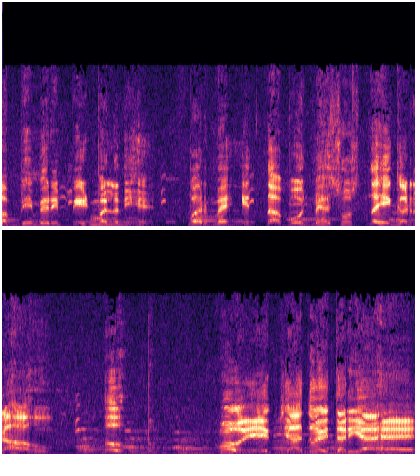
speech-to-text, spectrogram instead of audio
अब भी मेरी पीठ पर लदी है, पर मैं इतना बोझ महसूस नहीं कर रहा हूँ। वो एक जादुई दरिया है।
